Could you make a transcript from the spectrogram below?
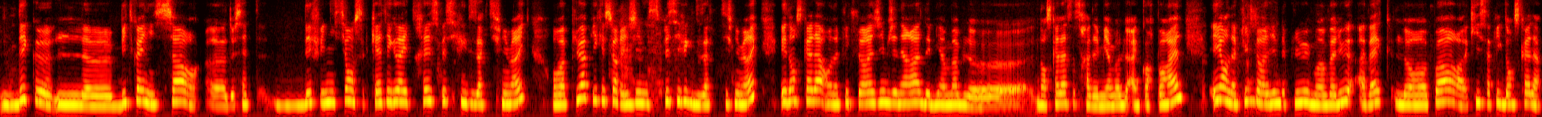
dès que le Bitcoin sort de cette définition, cette catégorie très spécifique des actifs numériques, on va plus appliquer ce régime spécifique des actifs numériques. Et dans ce cas-là, on applique le régime général des biens meubles. dans ce cas-là, ce sera des biens meubles incorporels. Et on applique le régime des plus moins-values avec le report qui s'applique dans ce cas-là.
